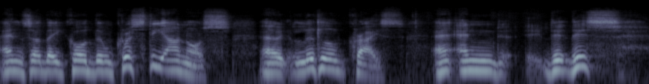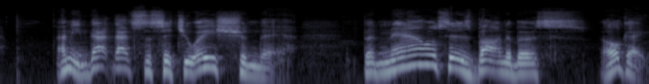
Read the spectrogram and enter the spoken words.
And so they called them Christianos, uh, little Christs. And, and this, I mean, that, that's the situation there. But now, says Barnabas, okay,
